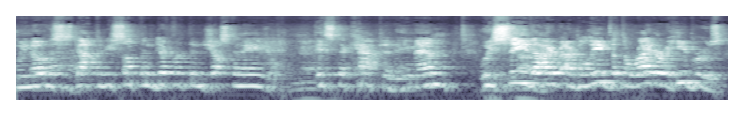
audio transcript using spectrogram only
We know this has got to be something different than just an angel. It's the captain, amen? We see that, I, I believe that the writer of Hebrews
